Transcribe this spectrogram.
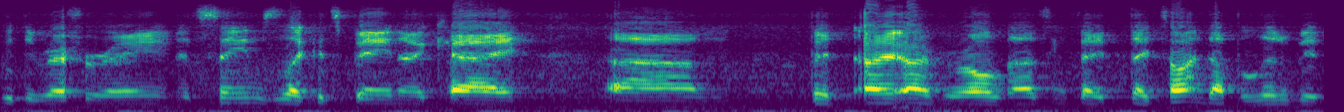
with the refereeing. It seems like it's been okay. Um, but overall, I think they, they tightened up a little bit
